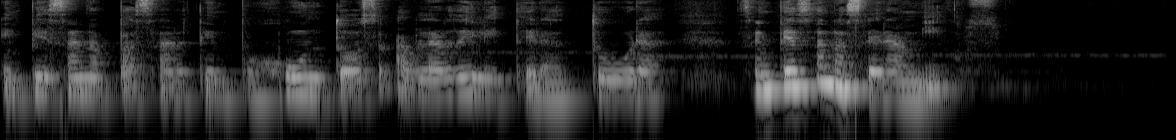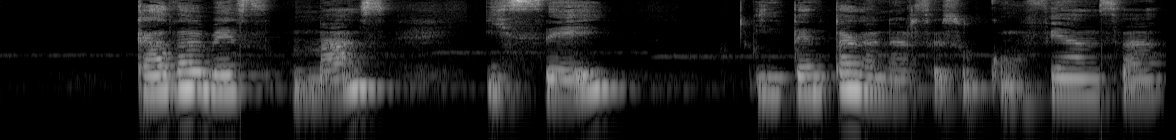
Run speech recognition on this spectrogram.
empiezan a pasar tiempo juntos, a hablar de literatura, se empiezan a ser amigos. Cada vez más Issei intenta ganarse su confianza,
